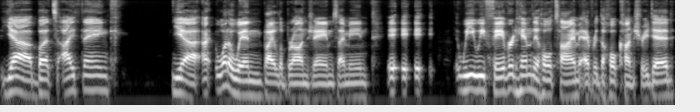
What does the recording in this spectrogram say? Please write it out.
yeah, but I think, yeah, I, what a win by LeBron James. I mean, it, it, it, we we favored him the whole time. Every the whole country did,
